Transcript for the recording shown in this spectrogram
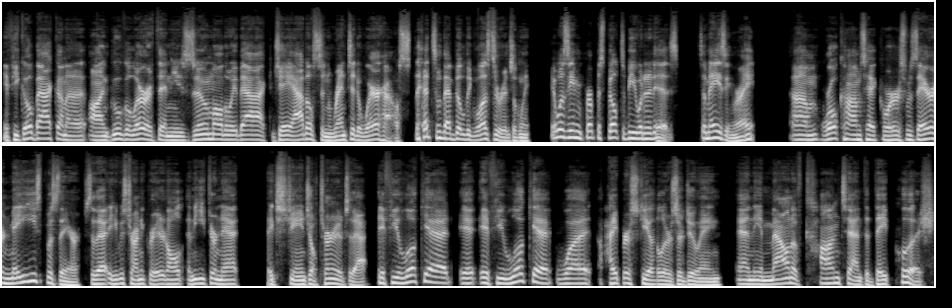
If you go back on a on Google Earth and you zoom all the way back, Jay Adelson rented a warehouse. That's what that building was originally. It wasn't even purpose built to be what it is. It's amazing, right? Um, WorldCom's headquarters was there, and MAE-East was there, so that he was trying to create an, an Ethernet exchange alternative to that. If you look at if you look at what hyperscalers are doing and the amount of content that they push,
